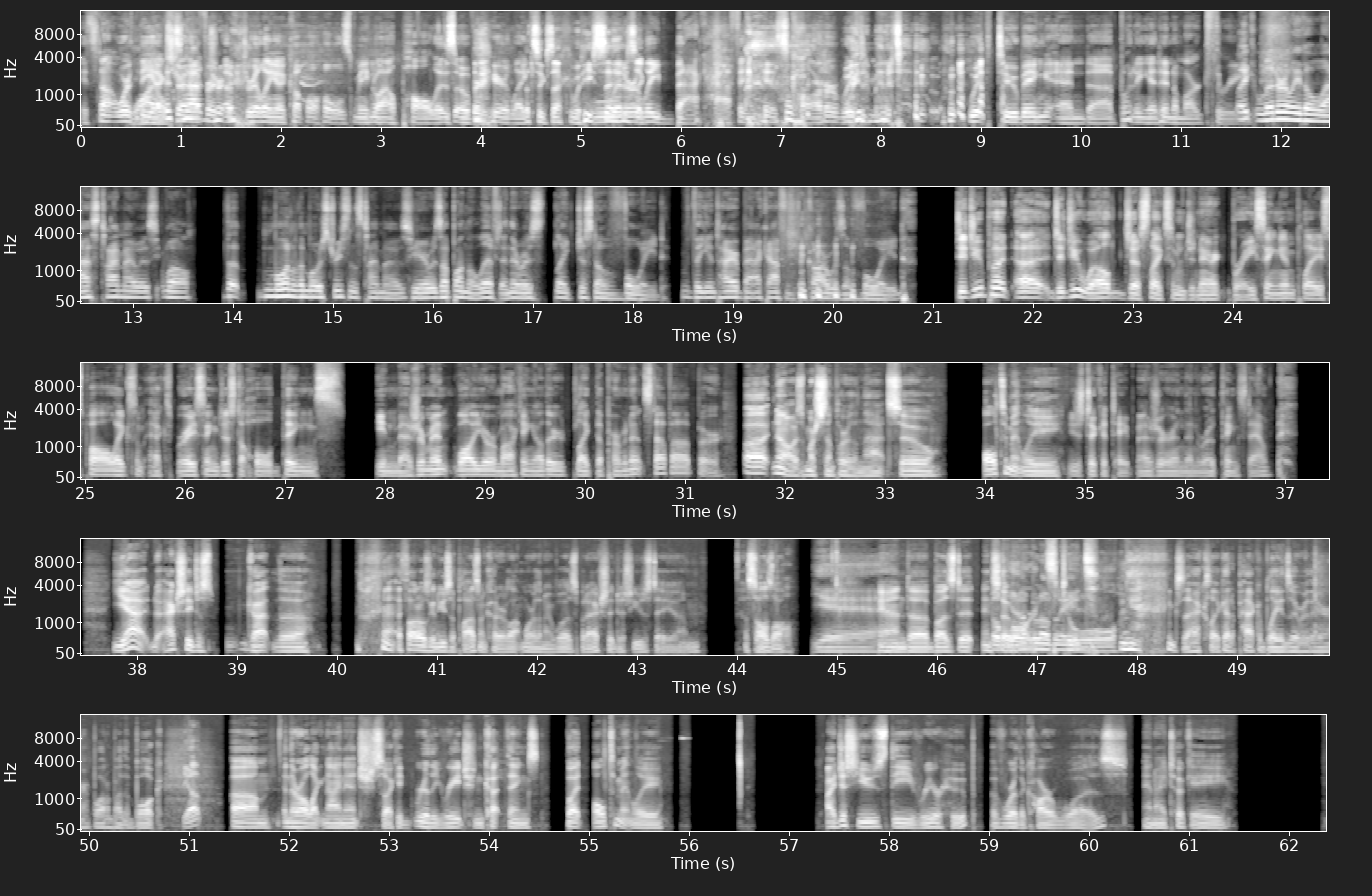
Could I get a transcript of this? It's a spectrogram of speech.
it's not worth Wild. the extra effort dr- of drilling a couple holes. Meanwhile, Paul is over here like That's exactly what he said. He's like, literally back halfing his car with minute. with tubing and uh, putting it in a Mark III. like literally the last time I was well, the one of the most recent time I was here, it was up on the lift and there was like just a void. The entire back half of the car was a void. Did you put uh did you weld just like some generic bracing in place, Paul, like some X bracing just to hold things in measurement while you were mocking other like the permanent stuff up or uh, no, it was much simpler than that. So ultimately, you just took a tape measure and then wrote things down? yeah, actually just got the. I thought I was going to use a plasma cutter a lot more than I was, but I actually just used a um a sawzall Yeah. and uh, buzzed it. And the so Diablo Lord's tool. Yeah, exactly. I got a pack of blades over there. I bought them by the bulk. Yep. Um, and they're all like nine inch, so I could really reach and cut things. But ultimately, I just used the rear hoop of where the car was, and I took a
